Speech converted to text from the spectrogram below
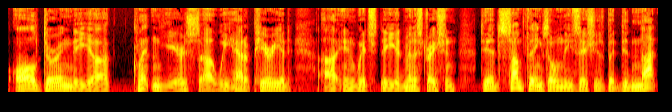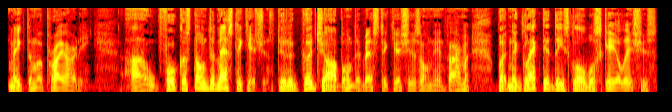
all during the uh, Clinton years, uh, we had a period uh, in which the administration did some things on these issues, but did not make them a priority. focused on domestic issues, did a good job on domestic issues on the environment, but neglected these global scale issues.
